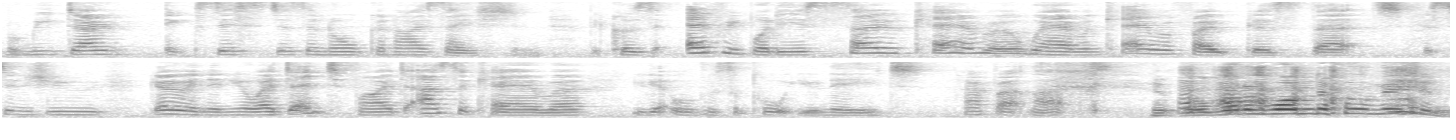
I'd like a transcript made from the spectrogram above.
when we don't exist as an organisation because everybody is so carer aware and carer focused that as soon as you go in and you're identified as a carer, you get all the support you need. How about that? well, what a wonderful vision.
